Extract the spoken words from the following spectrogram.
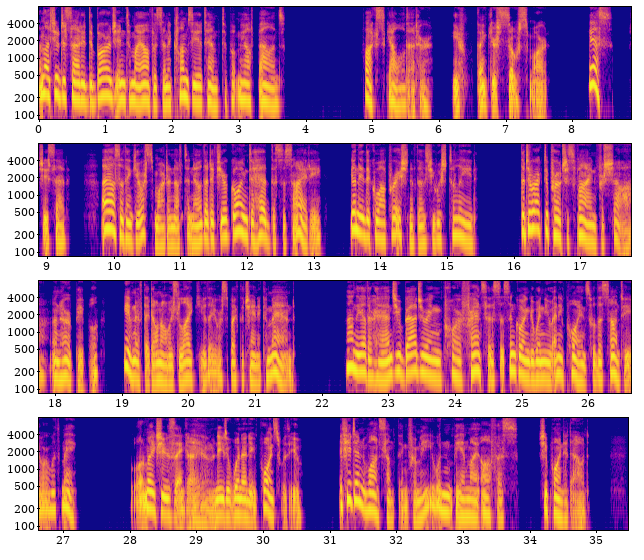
unless you decided to barge into my office in a clumsy attempt to put me off balance. Fox scowled at her. You think you're so smart? Yes, she said. I also think you're smart enough to know that if you're going to head the society, you'll need the cooperation of those you wish to lead. The direct approach is fine for Shaw and her people. Even if they don't always like you, they respect the chain of command. On the other hand, you badgering poor Frances isn't going to win you any points with Asanti or with me. What makes you think I need to win any points with you? If you didn't want something from me, you wouldn't be in my office, she pointed out.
